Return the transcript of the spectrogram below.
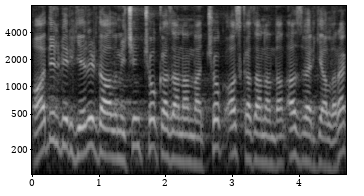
Adil bir gelir dağılımı için çok kazanandan çok az kazanandan az vergi alarak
